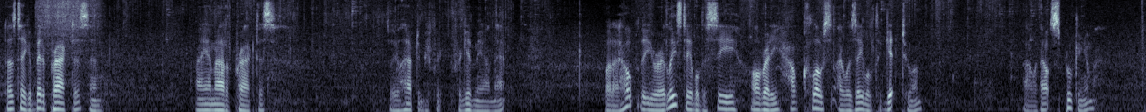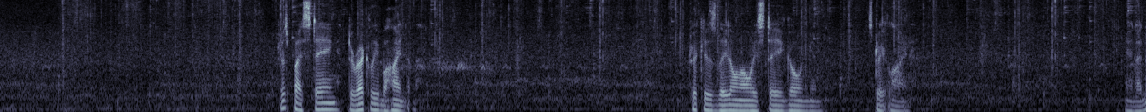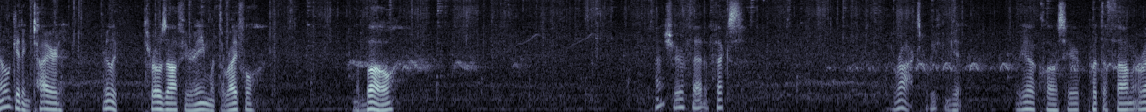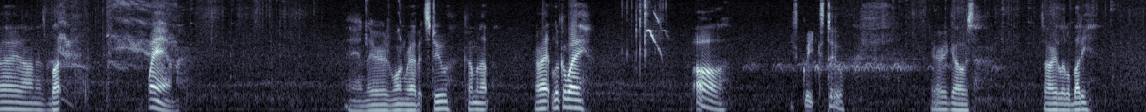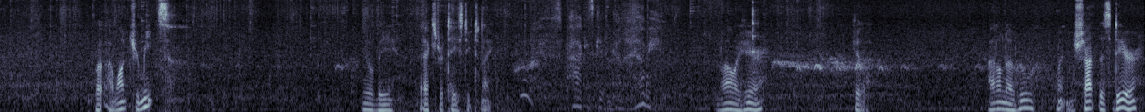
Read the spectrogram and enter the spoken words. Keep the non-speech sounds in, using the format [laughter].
does take a bit of practice, and I am out of practice. So you'll have to for forgive me on that. But I hope that you were at least able to see already how close I was able to get to him uh, without spooking him. Just by staying directly behind him. Trick is they don't always stay going in straight line. And I know getting tired really throws off your aim with the rifle and the bow. Not sure if that affects the rocks, but we can get real close here. Put the thumb right on his butt. Wham! And there's one rabbit stew coming up. Alright, look away. Oh, he squeaks too. There he goes. Sorry, little buddy. But I want your meats. It'll be extra tasty tonight. Whew, this pack is getting kind of heavy. While we're here, get a. I don't know who went and shot this deer.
